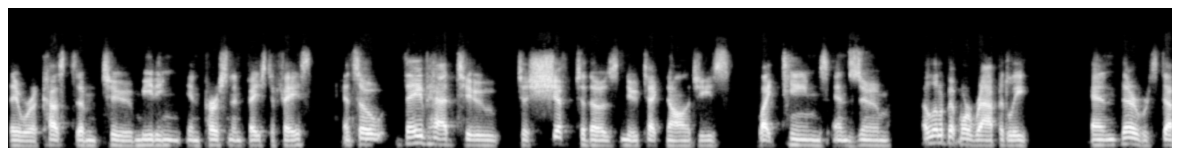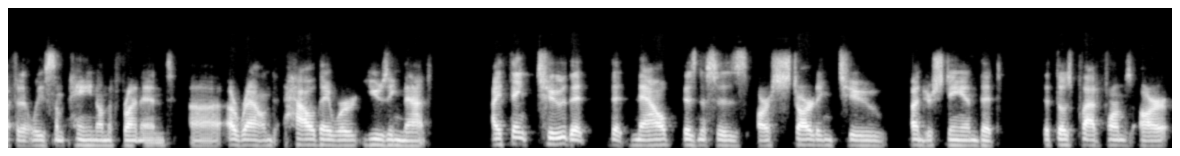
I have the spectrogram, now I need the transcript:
They were accustomed to meeting in person and face to face. And so they've had to, to shift to those new technologies like Teams and Zoom a little bit more rapidly. And there was definitely some pain on the front end uh, around how they were using that. I think too that that now businesses are starting to understand that that those platforms are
